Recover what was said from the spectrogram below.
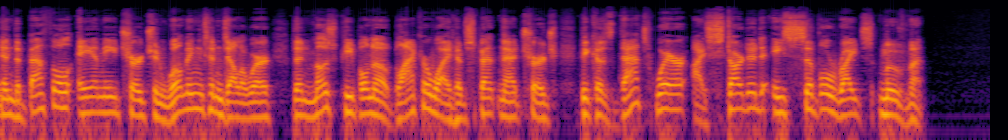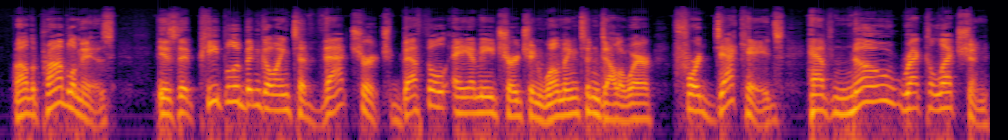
in the Bethel AME church in Wilmington, Delaware than most people know, black or white, have spent in that church because that's where I started a civil rights movement. Well, the problem is, is that people have been going to that church, Bethel AME church in Wilmington, Delaware, for decades have no recollection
